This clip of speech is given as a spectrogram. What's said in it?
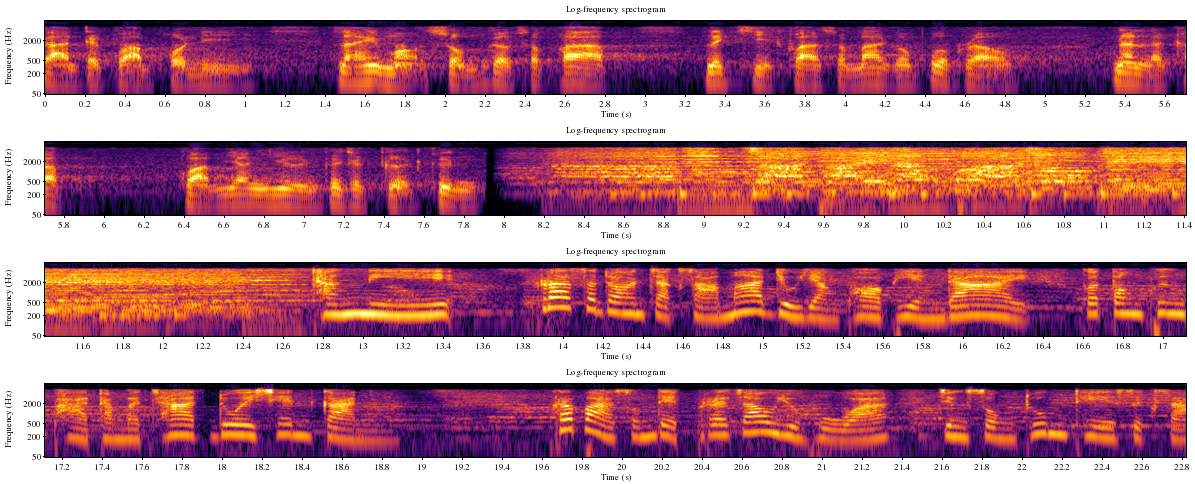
การแต่ความพอดี และให้เหมาะสมกับสภาพและขีดความสามารถของพวกเรา นั่นแหละครับ ความยั่งยืนก็จะเกิดขึ้นทั้งนี้ ราษฎรจากสามารถอยู่อย่างพอเพียงได้ ก็ต้องพึ่งพาธรรมชาติด้วยเช่นกัน พระบาทสมเด็จพระเจ้าอยู่หัว จึงทรงทุ่มเทศึกษา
